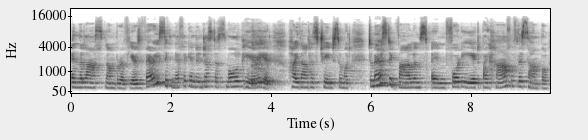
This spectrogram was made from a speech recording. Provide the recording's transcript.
in the last number of years. Very significant in just a small period, how that has changed so much. Domestic violence in 48, about half of the sample.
